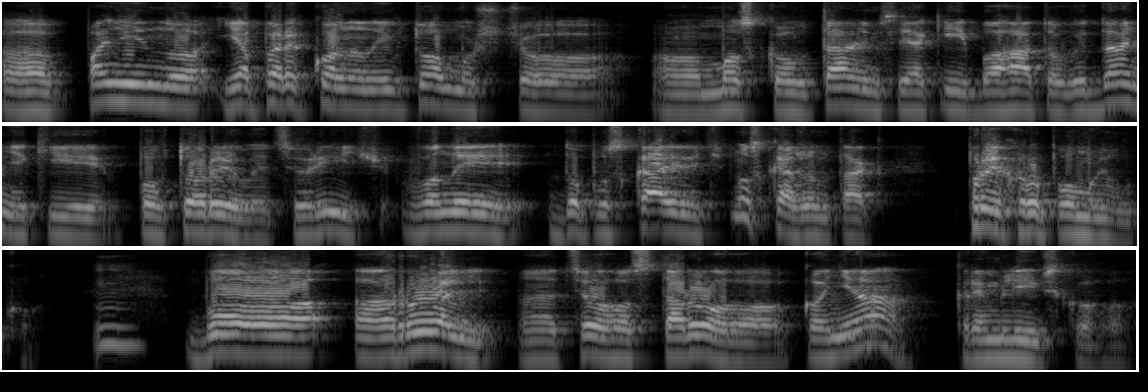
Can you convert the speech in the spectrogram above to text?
Е, Пані Інно, я переконаний в тому, що е, Moscow Times, як і багато видань, які повторили цю річ, вони допускають, ну скажімо так, прикру помилку. М. Бо е, роль цього старого коня кремлівського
